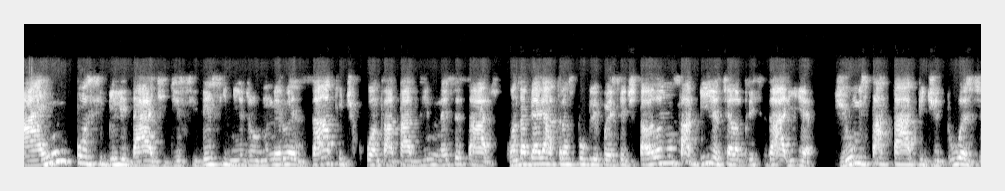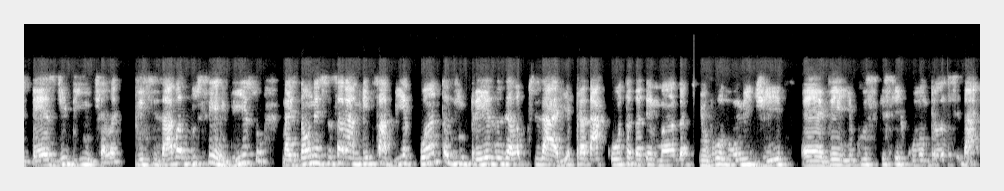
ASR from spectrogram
a impossibilidade de se definir o número exato de contratados necessários. Quando a BH Trans publicou esse edital, ela não sabia se ela precisaria de uma startup, de duas, de dez, de vinte. Ela precisava do serviço, mas não necessariamente sabia quantas empresas ela precisaria para dar conta da demanda e o volume de é, veículos que circulam pela cidade.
